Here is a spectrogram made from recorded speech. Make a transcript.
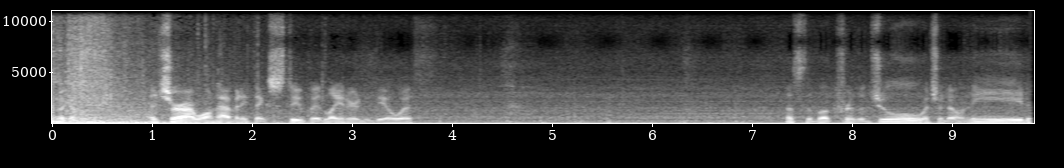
Okay. And sure I won't have anything stupid later to deal with. That's the book for the jewel, which I don't need.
